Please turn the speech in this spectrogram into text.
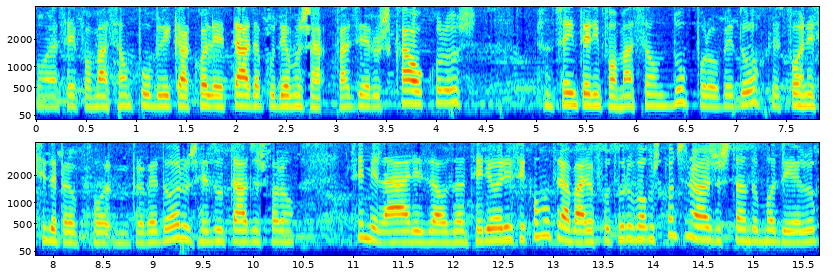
Com essa informação pública coletada, podemos fazer os cálculos sem ter informação do provedor, é fornecida pelo provedor. Os resultados foram similares aos anteriores e como trabalho futuro vamos continuar ajustando o modelo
